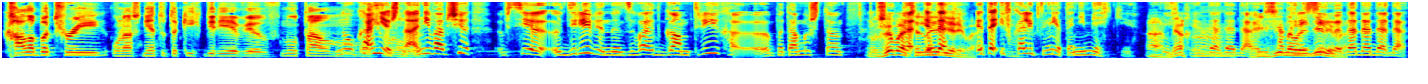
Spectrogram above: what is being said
Calabatry. У нас нету таких деревьев. Ну, там Ну, конечно, много. они вообще все деревья называют гам-три, потому что Жевательное это, дерево. Это эвкалипты, нет, они мягкие. А, мягкие. мягкие. Да, да, да. Резиновое резина, дерево. Да, да, да, да.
